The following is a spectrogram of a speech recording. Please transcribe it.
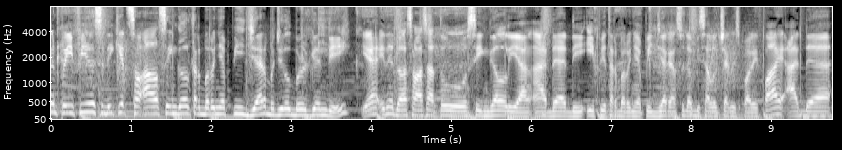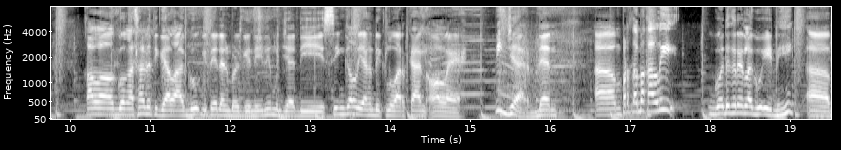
dengerin preview sedikit soal single terbarunya Pijar berjudul Burgundy. Ya, ini adalah salah satu single yang ada di EP terbarunya Pijar yang sudah bisa lo cek di Spotify. Ada kalau gua nggak salah ada tiga lagu gitu ya dan Burgundy ini menjadi single yang dikeluarkan oleh Pijar dan em, pertama kali gue dengerin lagu ini, em,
